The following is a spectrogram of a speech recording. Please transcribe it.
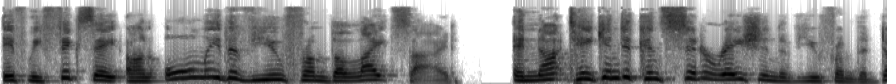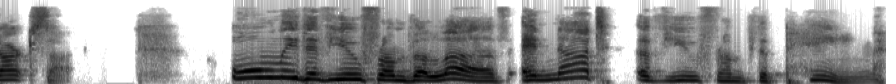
if we fixate on only the view from the light side and not take into consideration the view from the dark side, only the view from the love and not a view from the pain,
